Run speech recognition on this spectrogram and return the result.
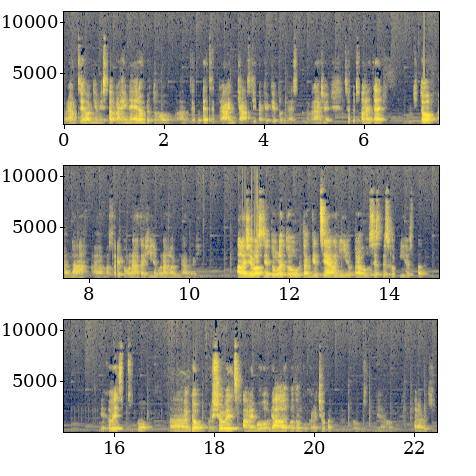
v rámci hlavně města Prahy nejenom do, toho, do té centrální části, tak jak je to dnes. To znamená, že se dostanete buď to na Masarykovo nádraží nebo na hlavní nádraží. Ale že vlastně touhletou tangenciální dopravou se jste schopni dostat Věchovic přímo do Vršovic, anebo dále potom pokračovat do Radotína.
